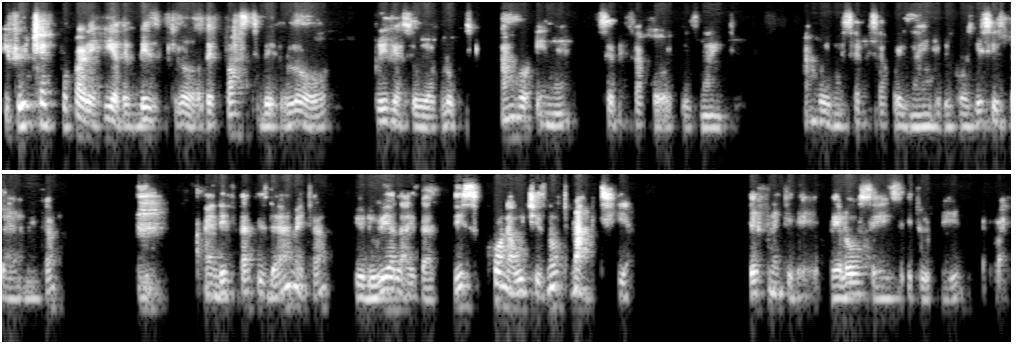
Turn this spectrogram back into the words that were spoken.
If you check properly here, the basic law, the first law previously we have looked, angle in a semicircle is 90. Angle in a semicircle is 90 because this is diameter. and if that is diameter, you'd realize that this corner, which is not marked here, definitely the, the law says it will be right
